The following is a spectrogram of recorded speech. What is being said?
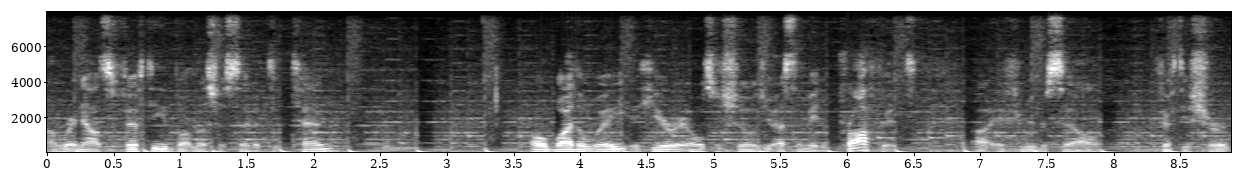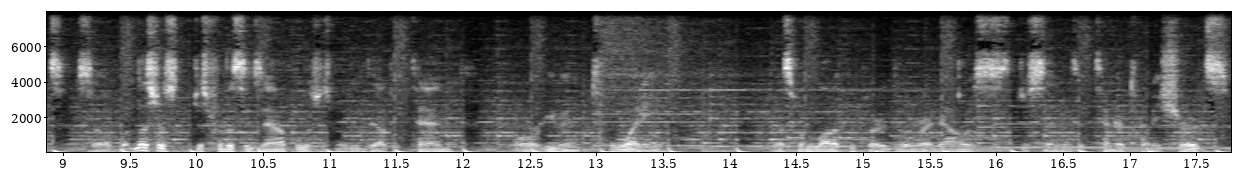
Uh, right now it's 50, but let's just set it to 10. Oh, by the way, here it also shows your estimated profit uh, if you were to sell 50 shirts. So, but let's just, just for this example, let's just move it down to 10 or even 20. That's what a lot of people are doing right now is just sending to 10 or 20 shirts.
